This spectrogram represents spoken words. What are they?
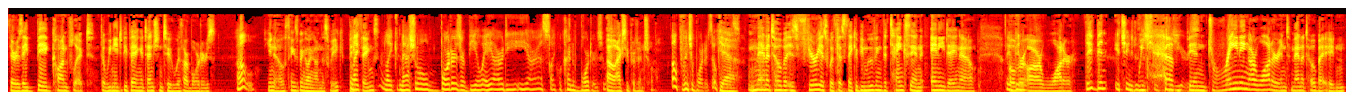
There is a big conflict that we need to be paying attention to with our borders. Oh, You know, things have been going on this week. Big like things. like national borders or B O A R D E R S. Like what kind of borders? Oh, actually, provincial. Oh, provincial borders. Okay. Yeah. yes. Manitoba is furious with this. They could be moving the tanks in any day now They've over been- our water. They've been itching to do We this for have years. been draining our water into Manitoba, Aiden,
